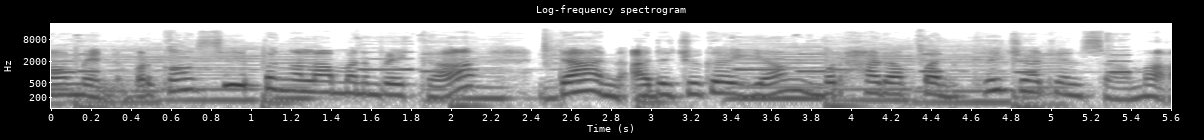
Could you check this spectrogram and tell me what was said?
komen berkongsi pengalaman mereka dan ada juga yang berhadapan kejadian sama.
